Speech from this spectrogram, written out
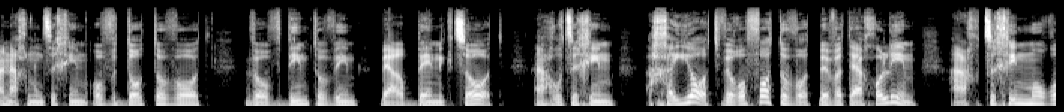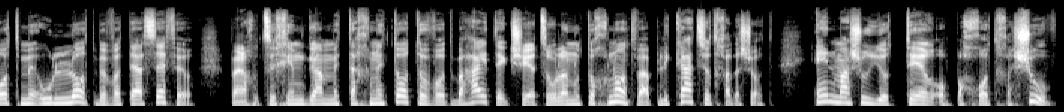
אנחנו צריכים עובדות טובות ועובדים טובים בהרבה מקצועות. אנחנו צריכים אחיות ורופאות טובות בבתי החולים, אנחנו צריכים מורות מעולות בבתי הספר, ואנחנו צריכים גם מתכנתות טובות בהייטק שיצרו לנו תוכנות ואפליקציות חדשות. אין משהו יותר או פחות חשוב.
